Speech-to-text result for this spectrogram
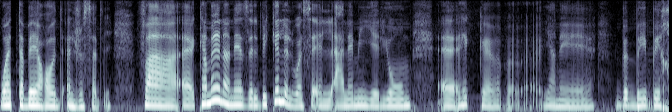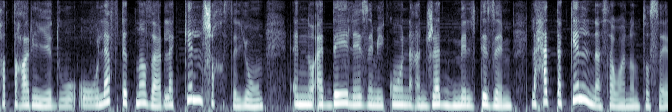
والتباعد الجسدي. فكمان نازل بكل الوسائل الإعلامية اليوم آه، هيك آه، يعني بخط عريض و- ولفتة نظر لكل شخص اليوم إنه قد إيه لازم يكون عن جد ملتزم لحتى كلنا سوا ننتصر.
